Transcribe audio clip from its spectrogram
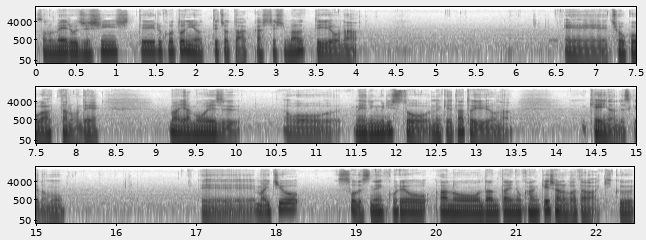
そのメールを受信していることによってちょっと悪化してしまうっていうような、えー、兆候があったので、まあ、やむを得ずメーリングリストを抜けたというような経緯なんですけども、えーまあ、一応そうですねこれをあの団体の関係者の方が聞く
